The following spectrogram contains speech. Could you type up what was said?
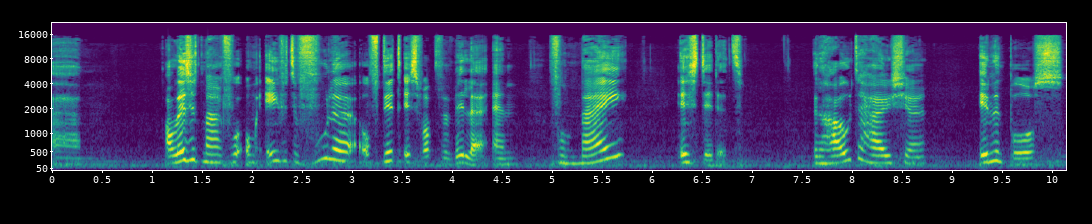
Um, al is het maar voor, om even te voelen of dit is wat we willen. En voor mij is dit het. Een houten huisje in het bos.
